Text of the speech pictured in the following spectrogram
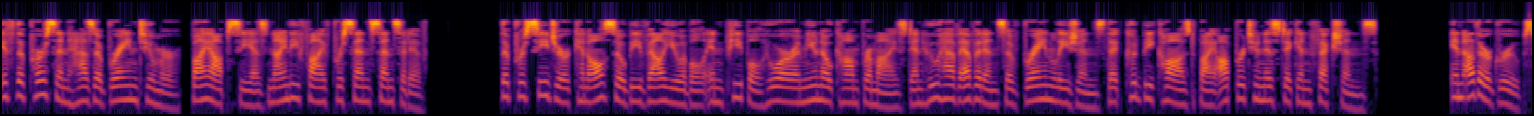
If the person has a brain tumor, biopsy is 95% sensitive. The procedure can also be valuable in people who are immunocompromised and who have evidence of brain lesions that could be caused by opportunistic infections. In other groups,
